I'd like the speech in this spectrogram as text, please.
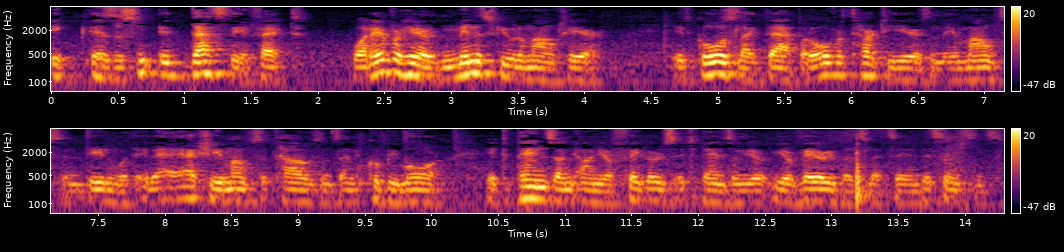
it, as a it, that's the effect. Whatever here, minuscule amount here, it goes like that, but over 30 years and the amounts and dealing with it, it actually amounts to thousands and it could be more. It depends on, on your figures, it depends on your, your variables, let's say, in this instance.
